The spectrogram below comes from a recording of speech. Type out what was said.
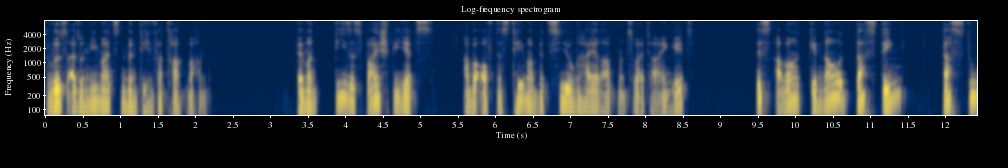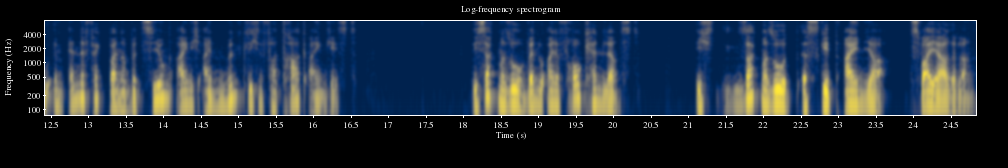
Du wirst also niemals einen mündlichen Vertrag machen. Wenn man dieses Beispiel jetzt aber auf das Thema Beziehung, heiraten und so weiter eingeht, ist aber genau das Ding, dass du im Endeffekt bei einer Beziehung eigentlich einen mündlichen Vertrag eingehst. Ich sag mal so, wenn du eine Frau kennenlernst, ich sag mal so, es geht ein Jahr, zwei Jahre lang,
